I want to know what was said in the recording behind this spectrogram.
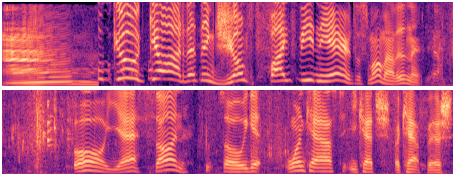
Oh, good God! That thing jumped five feet in the air. It's a smallmouth, isn't it? Yeah. Oh, yes, son. So we get one cast, you catch a catfish.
